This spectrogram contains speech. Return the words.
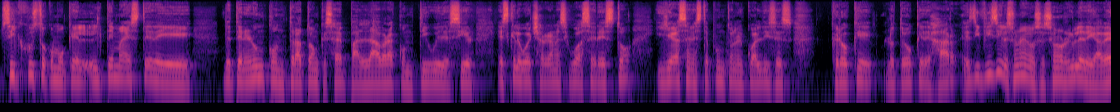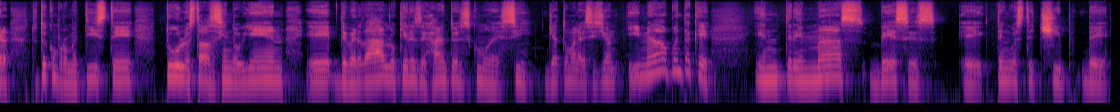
sí, justo como que el, tema este de, de, tener un contrato, aunque sea de palabra contigo y decir, es que le voy a echar ganas y voy a hacer esto, y llegas en este punto en el cual dices, creo que lo tengo que dejar. Es difícil, es una negociación horrible de, a ver, tú te comprometiste, tú lo estabas haciendo bien, eh, de verdad lo quieres dejar, entonces es como de, sí, ya toma la decisión. Y me he dado cuenta que entre más veces eh, tengo este chip de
